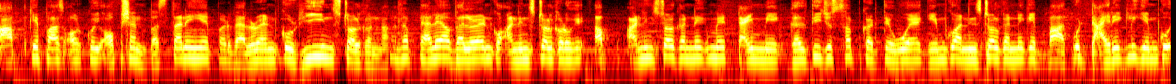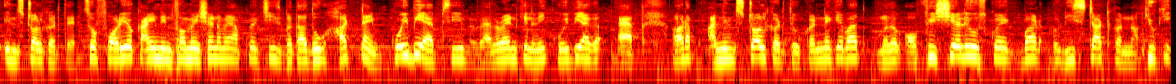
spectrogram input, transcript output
आपके पास और कोई ऑप्शन बचता नहीं है, पर वेलोरेंट को री इंस्टॉल करना। मतलब पहले आप वेलोरेंट को अनइंस्टॉल करोगे, अब अनइंस्टॉल करने में टाइम में गलती जो सब करते हुए है गेम को अनइंस्टॉल करने के बाद वो डायरेक्टली गेम को इंस्टॉल करते हैं। So for your kind information मैं आपको एक चीज़ बता दूँ, हर टाइम कोई भी ऐप सी वेलोरेंट के लिए नहीं, कोई भी ऐप अगर आप अनइंस्टॉल करते हो, करने के बाद मतलब ऑफिशियली उसको एक बार रिस्टार्ट करना। क्योंकि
